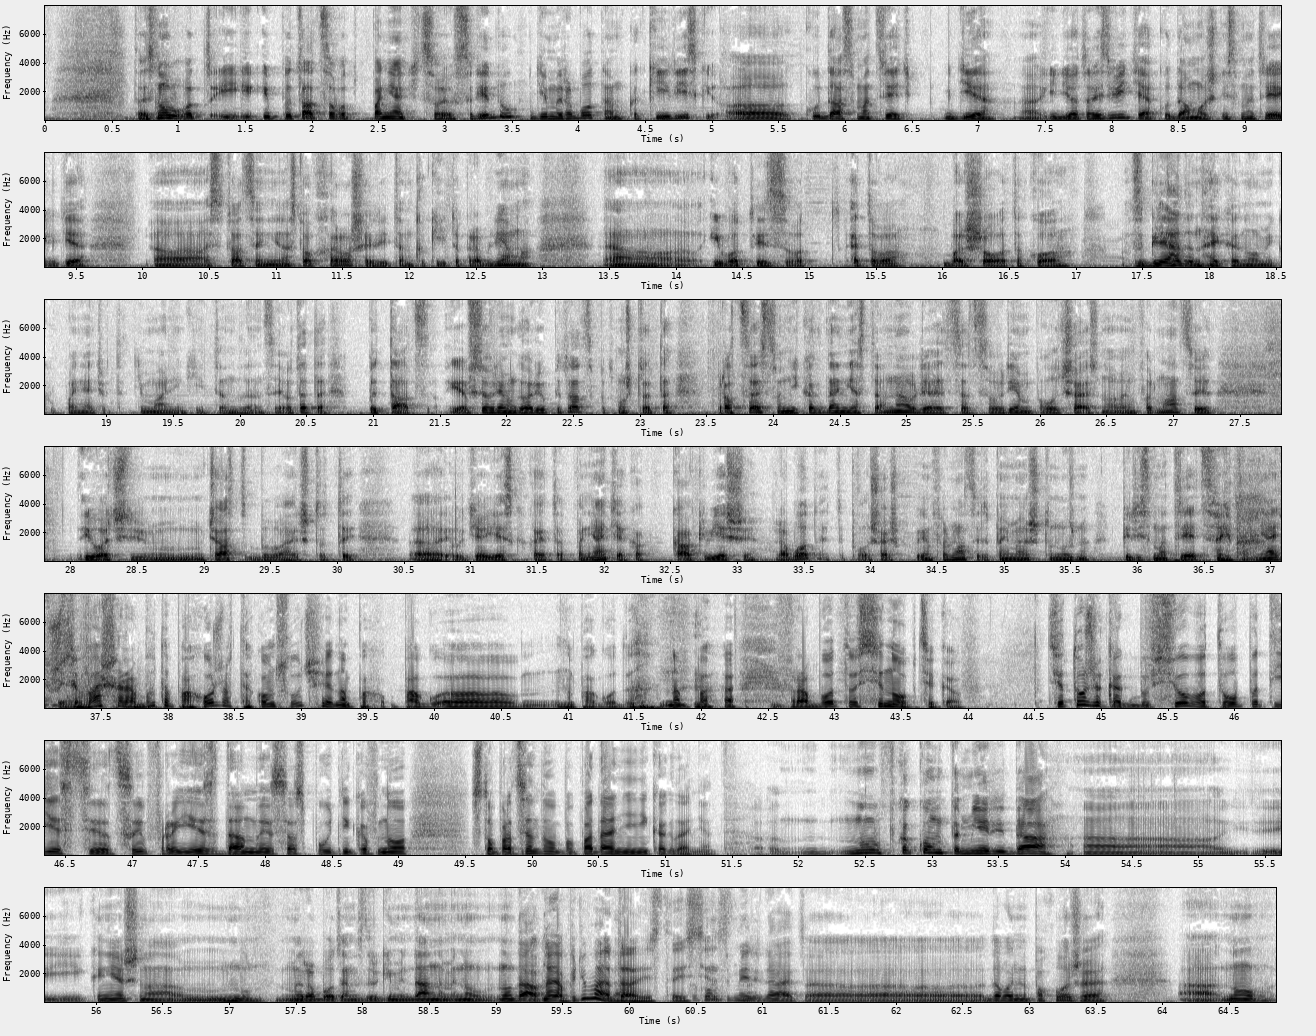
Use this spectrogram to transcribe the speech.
То есть, ну, вот и, и пытаться вот понять свою среду, где мы работаем, какие риски, а, куда смотреть, где э, идет развитие, а куда можешь не смотреть, где э, ситуация не настолько хорошая или там какие-то проблемы. И вот из вот этого большого такого взгляда на экономику, понять вот эти маленькие тенденции. Вот это пытаться. Я все время говорю пытаться, потому что это процесс, он никогда не останавливается. Все время получаешь новую информацию, и очень часто бывает, что ты, э, у тебя есть какое-то понятие, как, как вещи работают, ты получаешь какую-то информацию, ты понимаешь, что нужно пересмотреть свои понятия. Слушайте, ваша работа похожа в таком случае на, пох... Пог... Э, на погоду, на работу синоптиков. Те тоже как бы все, вот опыт есть, цифры есть, данные со спутников, но стопроцентного попадания никогда нет. Ну, в каком-то мере, да. А, и, конечно, ну, мы работаем с другими данными. Ну, ну да. Ну, я понимаю, да, да естественно. В каком-то мере, да, это э, довольно похоже. А, ну,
